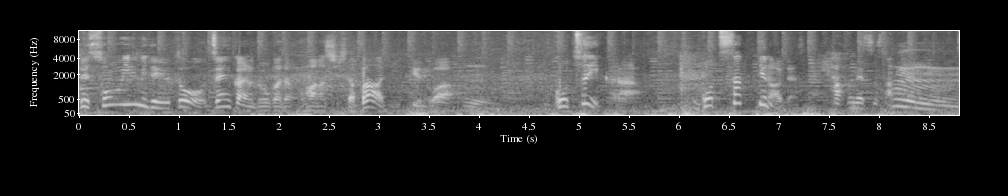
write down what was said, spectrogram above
でそういう意味で言うと前回の動画でお話ししたバーディーっていうのはうんごついからごつさっていうのはあるじゃないですか。タフネスさうん。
